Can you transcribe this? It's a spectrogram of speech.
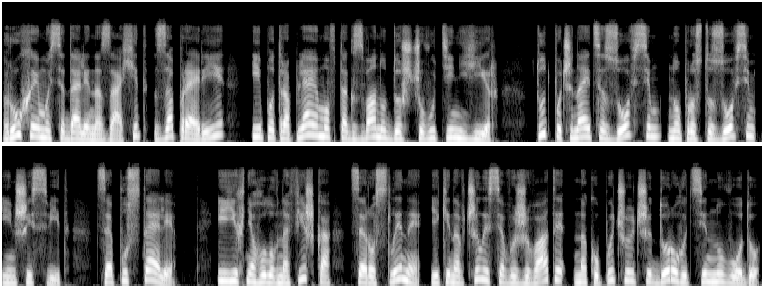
Рухаємося далі на захід, за прерії, і потрапляємо в так звану дощову тінь гір. Тут починається зовсім, ну просто зовсім інший світ. Це пустелі. І їхня головна фішка – це рослини, які навчилися виживати, накопичуючи дорогоцінну воду.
